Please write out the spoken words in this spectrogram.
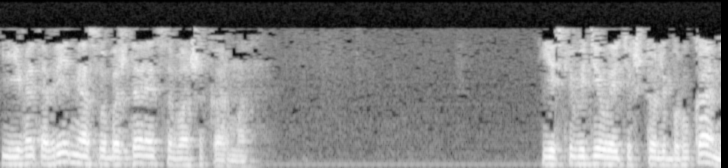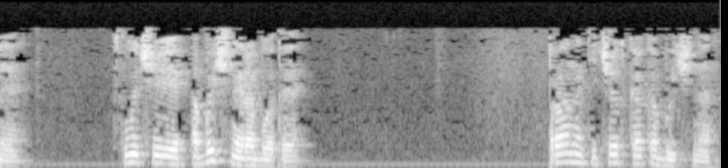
И в это время освобождается ваша карма. Если вы делаете что-либо руками, в случае обычной работы Прана течет как обычно,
